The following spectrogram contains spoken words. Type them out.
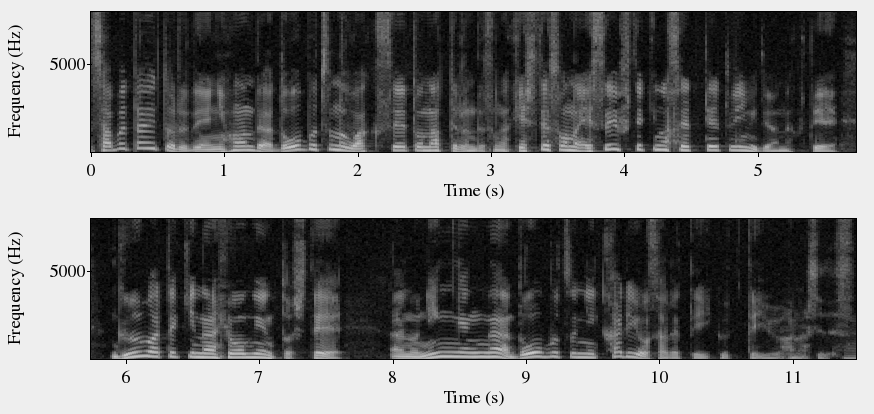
サブタイトルで日本では動物の惑星となってるんですが決してその SF 的な設定という意味ではなくて偶話的な表現としてあの人間が動物に狩りをされていくっていう話です。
